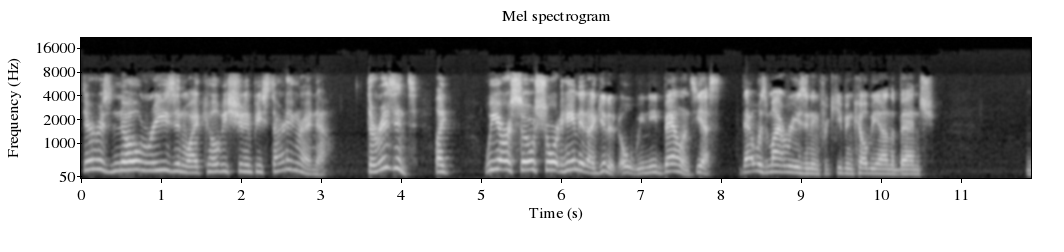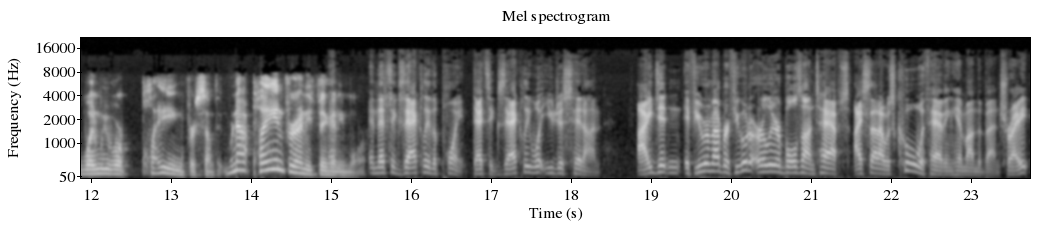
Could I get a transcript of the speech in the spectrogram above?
there is no reason why Coby shouldn't be starting right now. There isn't. Like we are so short-handed. I get it. Oh, we need balance. Yes, that was my reasoning for keeping Coby on the bench when we were playing for something. We're not playing for anything and, anymore. And that's exactly the point. That's exactly what you just hit on. I didn't if you remember, if you go to earlier Bulls on Taps, I said I was cool with having him on the bench, right?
